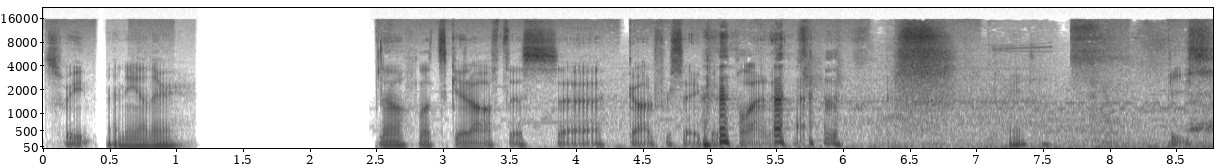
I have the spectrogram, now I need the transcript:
Sweet. Any other? No, let's get off this uh, godforsaken planet. Peace.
